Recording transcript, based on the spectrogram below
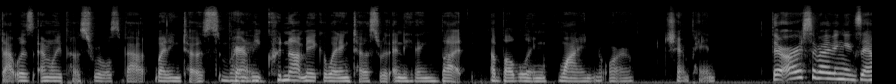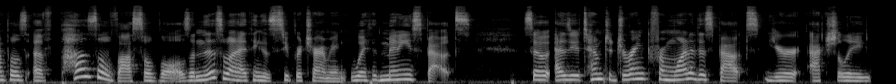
That was Emily Post's rules about wedding toast. Apparently, you could not make a wedding toast with anything but a bubbling wine or champagne. There are surviving examples of puzzle wassail bowls, and this one I think is super charming with many spouts. So, as you attempt to drink from one of the spouts, you're actually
